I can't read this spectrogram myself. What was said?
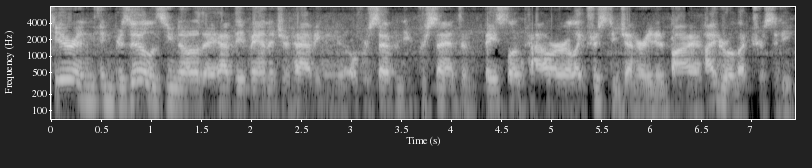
here in, in Brazil, as you know, they have the advantage of having over 70% of baseload power electricity generated by hydroelectricity.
